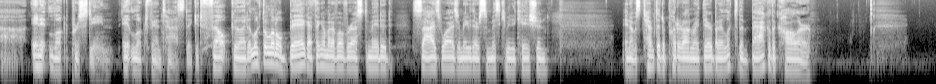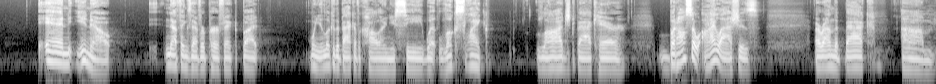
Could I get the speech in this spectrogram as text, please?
Uh, and it looked pristine. It looked fantastic. It felt good. It looked a little big. I think I might have overestimated size wise, or maybe there's some miscommunication. And I was tempted to put it on right there, but I looked to the back of the collar and, you know, nothing's ever perfect, but when you look at the back of a collar and you see what looks like lodged back hair, but also eyelashes around the back, um,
